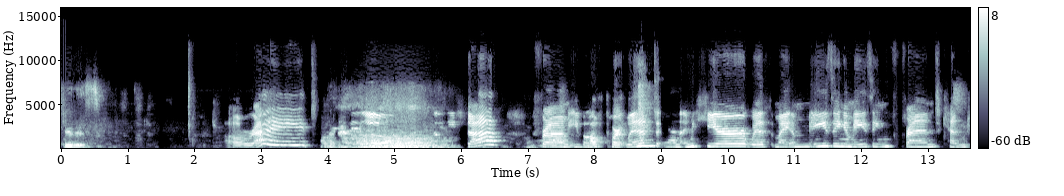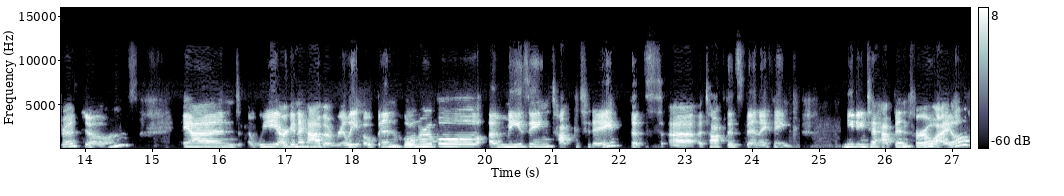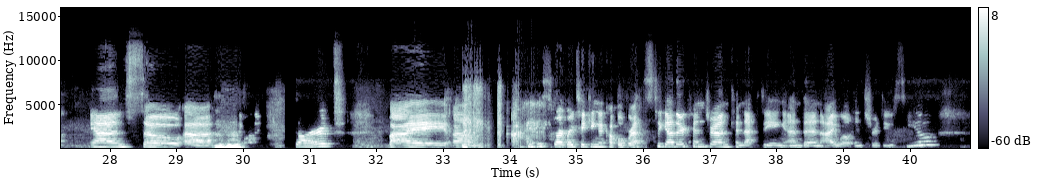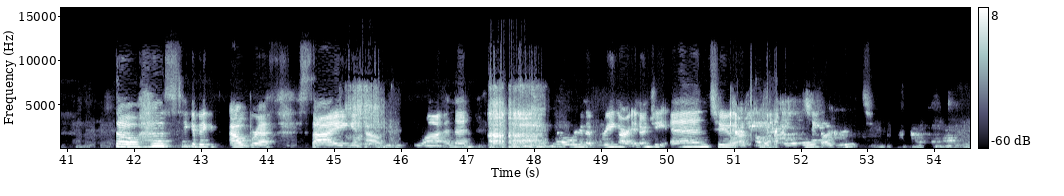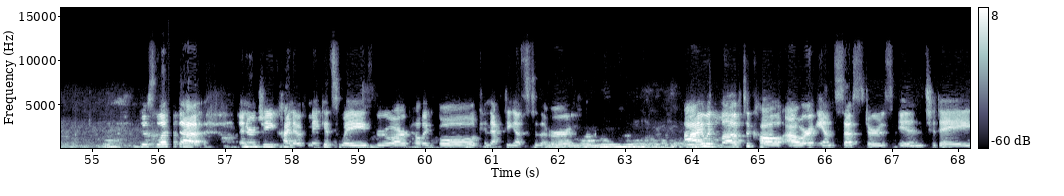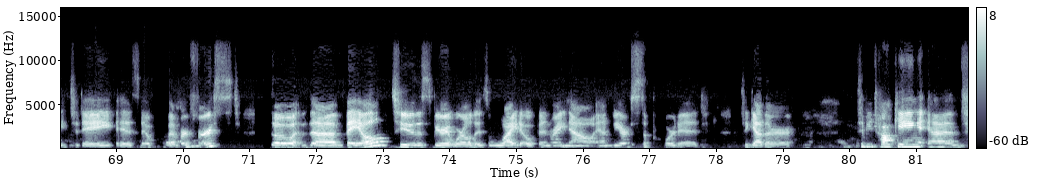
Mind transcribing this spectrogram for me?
do this. All right. Hello, Alicia from Evolve Portland, and I'm here with my amazing, amazing friend Kendra Jones. And we are going to have a really open, vulnerable, amazing talk today. That's uh, a talk that's been, I think, needing to happen for a while. And so uh, mm-hmm. I want to start by um, just start by taking a couple breaths together, Kendra, and connecting, and then I will introduce you. So let's take a big out breath, sighing it out if you want, and then you know, we're gonna bring our energy into our pelvic bowl, our root. Just let that energy kind of make its way through our pelvic bowl, connecting us to the earth. I would love to call our ancestors in today. Today is November 1st. So the veil to the spirit world is wide open right now, and we are supported together to be talking. And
